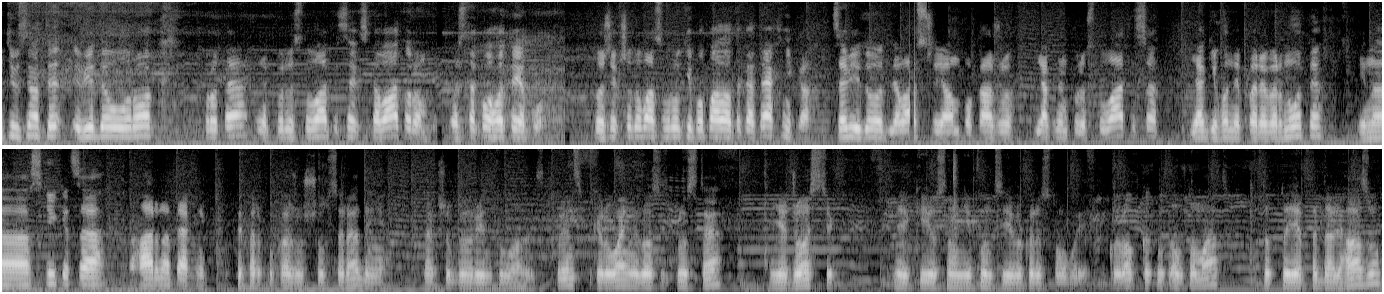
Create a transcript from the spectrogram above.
хотів зняти відеоурок про те, як користуватися екскаватором ось такого типу. Тож, якщо до вас в руки попала така техніка, це відео для вас, що я вам покажу, як ним користуватися, як його не перевернути і наскільки це гарна техніка. Тепер покажу, що всередині, так щоб ви орієнтувалися. В принципі, керування досить просте. Є джойстик, який основні функції використовує. Коробка тут автомат, тобто є педаль газу,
